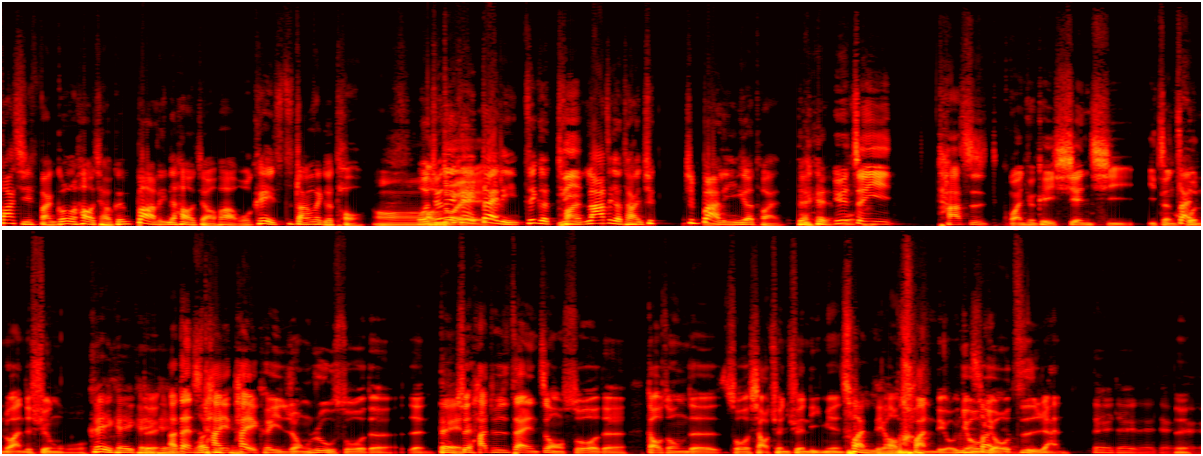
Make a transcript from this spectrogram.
发起反攻的号角跟霸凌的号角的话，我可以是当那个头。哦，我绝对可以带领这个团拉这个团去去霸凌一个团。对，因为正义他是完全可以掀起一阵混乱的漩涡，可以可以可以可以。啊！但是他他也可以融入所有的人，对，所以他就是在这种所有的高中的所有小圈圈里面串流。串流，悠游自然。对对对对。对。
